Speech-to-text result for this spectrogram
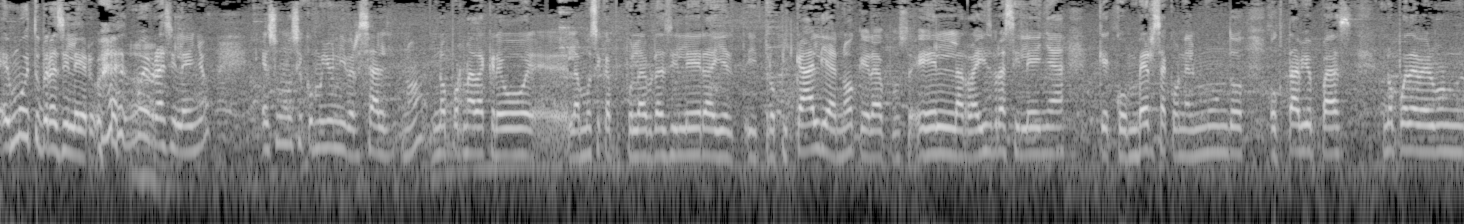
es muy tu brasilero, es muy brasileño es un músico muy universal, ¿no? No por nada creó eh, la música popular brasilera y, tropicalia, ¿no? Que era pues él, la raíz brasileña que conversa con el mundo. Octavio Paz, no puede haber un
